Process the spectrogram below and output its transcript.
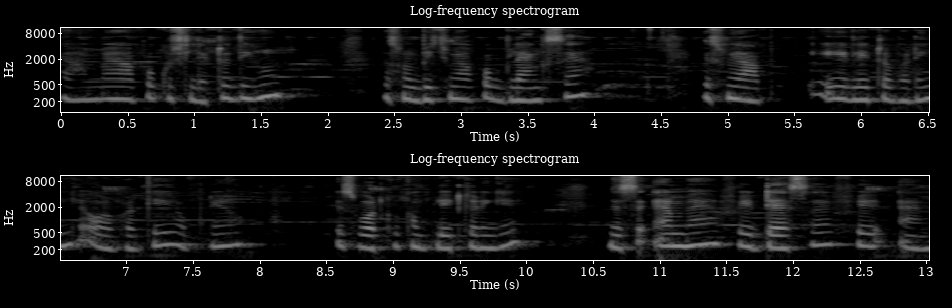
यहाँ मैं आपको कुछ लेटर दी हूँ। उसमें बीच में आपको ब्लैंक्स है। इसमें आप ए लेटर भरेंगे और भर के अपने इस वर्ड को कंप्लीट करेंगे। जैसे एम है, फिर डैश है, फिर एन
